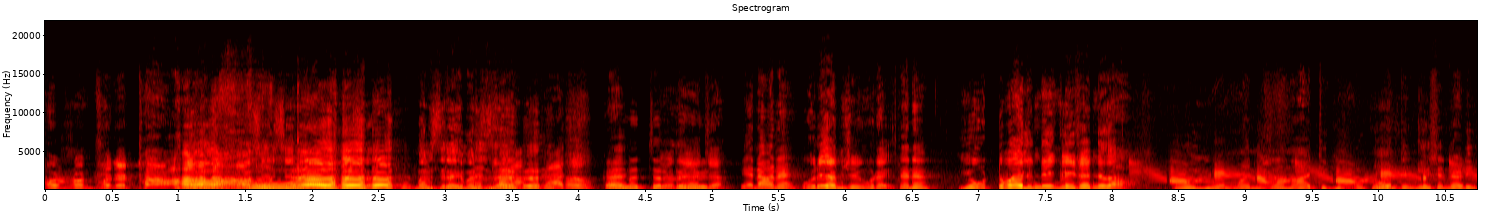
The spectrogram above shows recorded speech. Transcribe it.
കണ്ണൻ ചേട്ട ആ, ശരി, ശരി. മനസ്സിലായി മനസ്സിലായി എന്നാവനെ ഒരു സംശയം കൂടെ ഞാൻ ഈ ഒട്ടുപാലിന്റെ ഇംഗ്ലീഷ് എന്നതാ ഓ ഇവൻ മനുഷ്യനെ നാറ്റിക്കും ഒട്ടുപാലിന്റെ ഇംഗ്ലീഷ് തന്നെ അടി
